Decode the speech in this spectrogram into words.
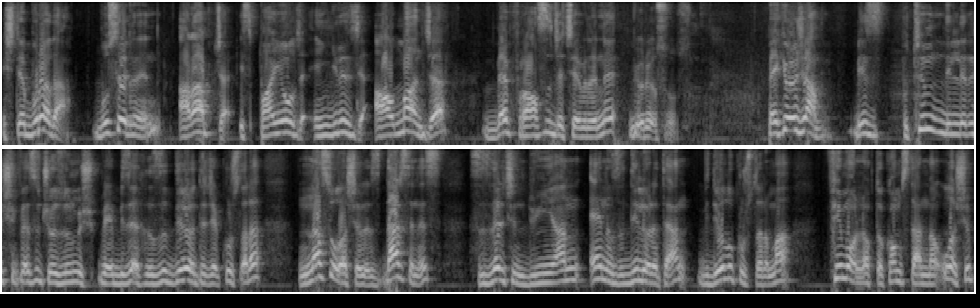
İşte burada bu serinin Arapça, İspanyolca, İngilizce, Almanca ve Fransızca çevirilerini görüyorsunuz. Peki hocam biz bütün dillerin şifresi çözülmüş ve bize hızlı dil öğretecek kurslara nasıl ulaşabiliriz derseniz sizler için dünyanın en hızlı dil öğreten videolu kurslarıma fimol.com sitesinden ulaşıp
